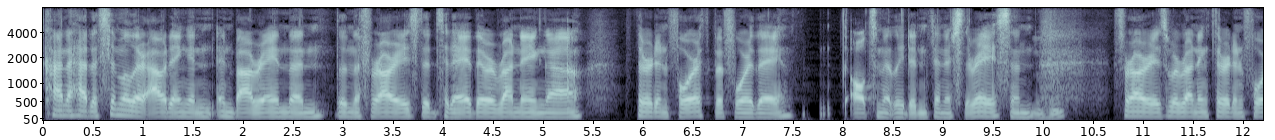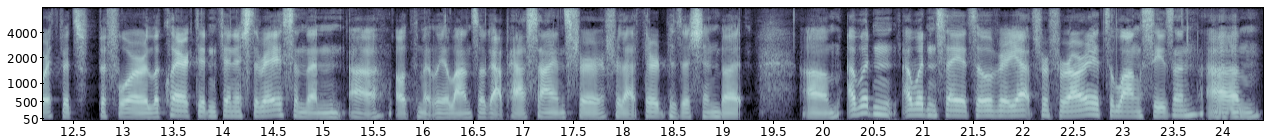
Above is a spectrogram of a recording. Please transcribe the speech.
kind of had a similar outing in, in Bahrain than than the Ferraris did today. They were running uh, third and fourth before they ultimately didn't finish the race, and mm-hmm. Ferraris were running third and fourth but before Leclerc didn't finish the race, and then uh, ultimately Alonso got past Sainz for for that third position, but. Um, I wouldn't. I wouldn't say it's over yet for Ferrari. It's a long season. Mm-hmm. Um,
